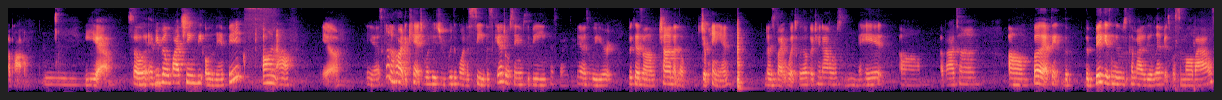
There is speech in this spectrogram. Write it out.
a problem. Mm. Yeah. So have you been watching the Olympics? On and off. Yeah. Yeah, it's kind of hard to catch what it is you really want to see. The schedule seems to be, That's crazy. know, it's weird because um China, no, Japan, is like what 12, 13 hours Mm. ahead um, of our time. Um, but I think the the biggest news to come out of the Olympics was Simone Biles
